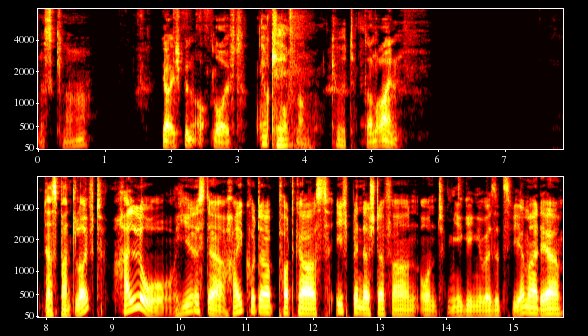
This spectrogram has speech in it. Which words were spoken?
Alles klar. Ja, ich bin auch, läuft. Okay, Aufnahmen. gut. Dann rein. Das Band läuft. Hallo, hier ist der Haikutter Podcast. Ich bin der Stefan und mir gegenüber sitzt wie immer der.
